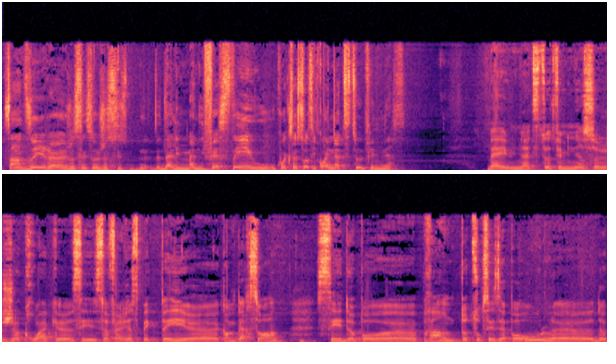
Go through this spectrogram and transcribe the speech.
sans dire, euh, je sais ça, je suis d'aller me manifester ou, quoi que ce soit. C'est quoi une attitude féministe? Ben, une attitude féministe, je crois que c'est se faire respecter comme personne. C'est de pas euh, prendre tout sur ses épaules, de-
